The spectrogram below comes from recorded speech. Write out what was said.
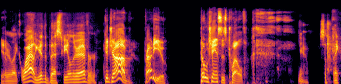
Yeah. they're like, "Wow, you're the best fielder ever." Good job. Proud of you. Total chance is 12. So like,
